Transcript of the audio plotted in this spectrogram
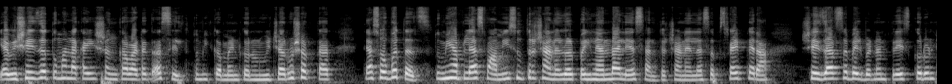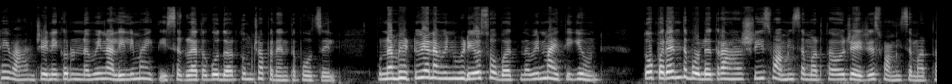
याविषयी जर तुम्हाला काही शंका वाटत असेल तर तुम्ही कमेंट करून विचारू शकतात. त्यासोबतच तुम्ही आपल्या स्वामी सूत्र चॅनलवर पहिल्यांदा आले असाल तर चॅनलला सबस्क्राईब करा. शेजारचं बेल बटन प्रेस करून ठेवा जेणेकरून नवीन आलेली माहिती सगळ्यात अगोदर तुमच्यापर्यंत पोहोचेल. पुन्हा भेटूया नवीन व्हिडिओसोबत नवीन माहिती घेऊन. तोपर्यंत बोलत राहा श्री स्वामी समर्थ जय जय स्वामी समर्थ.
